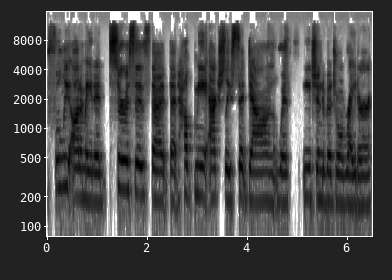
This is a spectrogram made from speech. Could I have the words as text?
fully automated services that that help me actually sit down with each individual writer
